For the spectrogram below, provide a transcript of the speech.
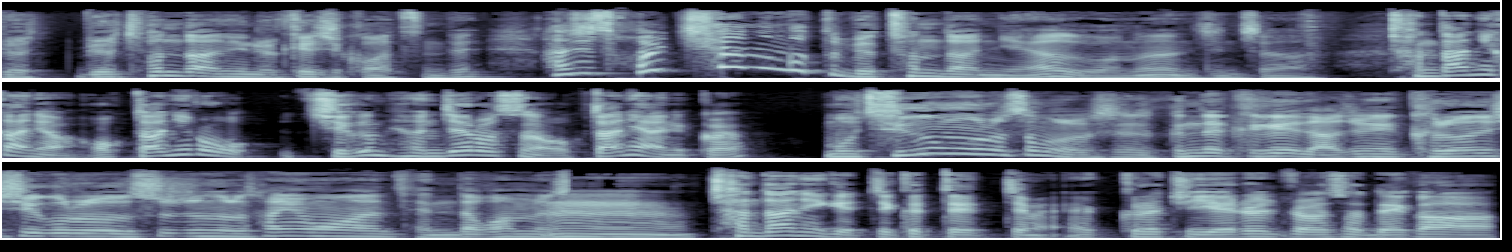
몇, 몇 천 단위를 깨질 것 같은데? 사실 설치하 는 것도 몇 천 단위야, 그거는, 진짜. 천 단위가 아니라 억 단위로 지금 현재로서는 억 단위 아닐까요? 뭐, 지금으로서는 그렇어요. 근데 그게 나중에 그런 식으로 수준으로 상용화 된다고 하면, 음, 천 단위겠지 그때쯤에. 그렇지 예를 들어서 내가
